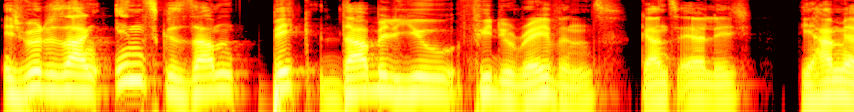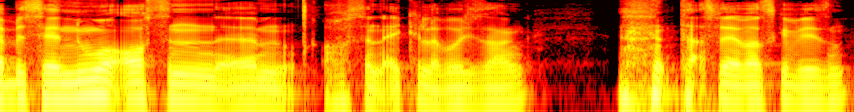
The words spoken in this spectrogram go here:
Ich würde sagen, insgesamt Big W für die Ravens, ganz ehrlich. Die haben ja bisher nur Austin, ähm, Austin Eckler, würde ich sagen. das wäre was gewesen.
